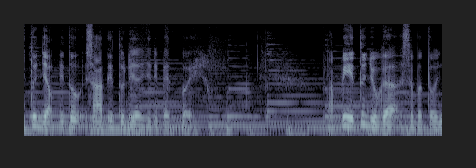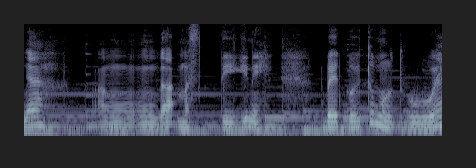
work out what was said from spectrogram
Itu jam itu saat itu dia jadi bad boy. Tapi itu juga sebetulnya nggak mesti gini. Bad boy itu menurut gue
